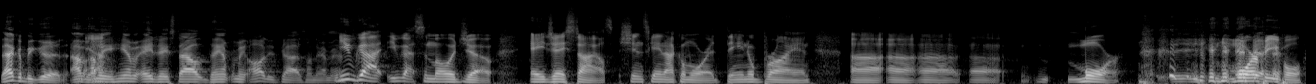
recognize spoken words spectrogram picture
that could be good. I, Yeah. I mean, him, AJ Styles, damn. I mean, all these guys on there, man. You've got you've got Samoa Joe, AJ Styles, Shinsuke Nakamura, Daniel Bryan, uh, uh, uh, uh, more, more people,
